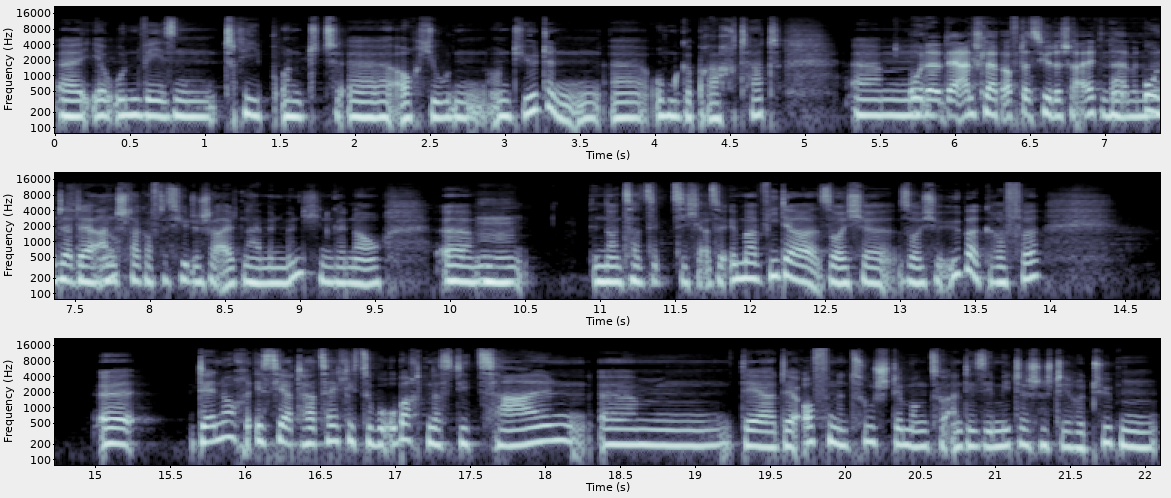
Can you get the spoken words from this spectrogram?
äh, ihr Unwesen trieb und äh, auch Juden und Jüdinnen äh, umgebracht hat. Ähm, oder der Anschlag auf das jüdische Altenheim in München. Oder der Anschlag auf das jüdische Altenheim in München, genau. Ähm, mhm 1970, also immer wieder solche, solche Übergriffe. Äh, Dennoch ist ja tatsächlich zu beobachten, dass die Zahlen ähm, der, der offenen Zustimmung zu antisemitischen Stereotypen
